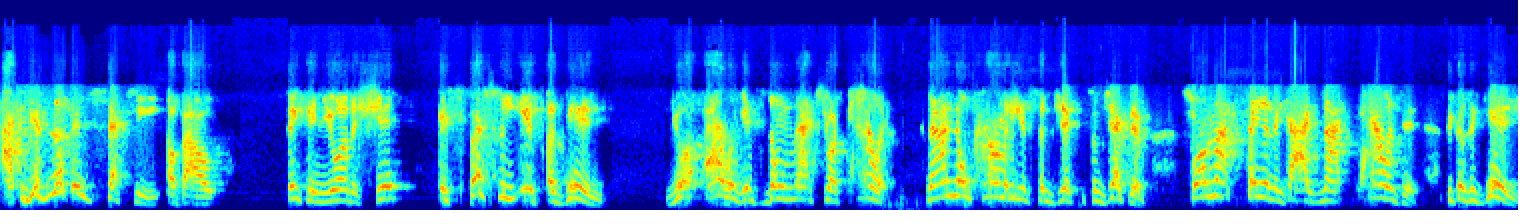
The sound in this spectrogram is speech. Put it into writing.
I, there's nothing sexy about thinking you're the shit, especially if, again, your arrogance don't match your talent. Now, I know comedy is subject, subjective, so I'm not saying the guy's not talented because, again,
